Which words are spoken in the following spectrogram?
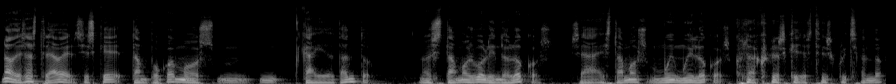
No, desastre, a ver, si es que tampoco hemos mm, caído tanto. Nos estamos volviendo locos. O sea, estamos muy, muy locos con las cosas que yo estoy escuchando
